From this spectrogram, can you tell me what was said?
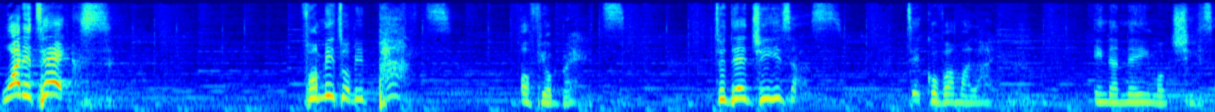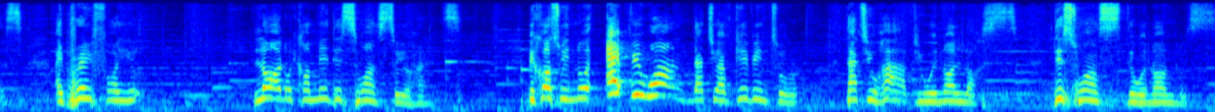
what it takes for me to be part of your breath. Today, Jesus, take over my life in the name of Jesus. I pray for you. Lord, we commit these ones to your hands because we know everyone that you have given to, that you have, you will not lose. These ones, they will not lose.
